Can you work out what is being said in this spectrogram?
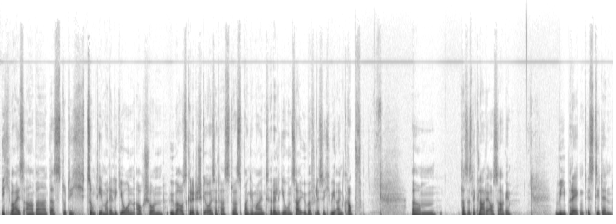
Ich weiß aber, dass du dich zum Thema Religion auch schon überaus kritisch geäußert hast. Du hast mal gemeint, Religion sei überflüssig wie ein Kropf. Ähm, das ist eine klare Aussage. Wie prägend ist die denn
